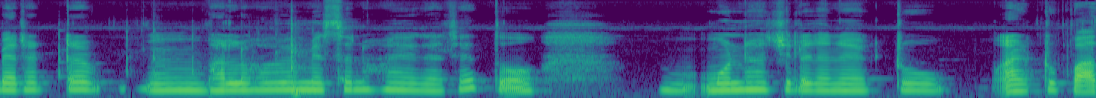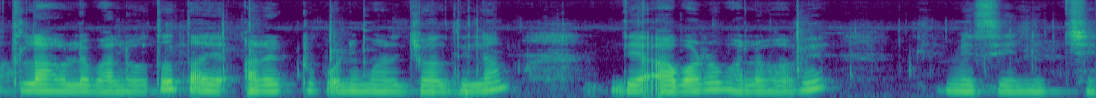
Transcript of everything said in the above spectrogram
ব্যাটারটা ভালোভাবে মেশানো হয়ে গেছে, তো মনে হচ্ছিল যেন একটু আর একটু পাতলা হলে ভালো হতো, তাই আর একটু পরিমাণে জল দিলাম, দিয়ে আবারও ভালোভাবে মিশিয়ে নিচ্ছে।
